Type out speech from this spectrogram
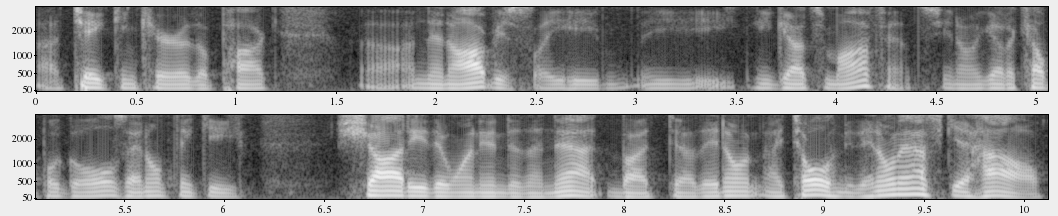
uh, taking care of the puck. Uh, and then obviously he, he he got some offense. You know, he got a couple goals. I don't think he shot either one into the net, but uh, they don't. I told him they don't ask you how.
